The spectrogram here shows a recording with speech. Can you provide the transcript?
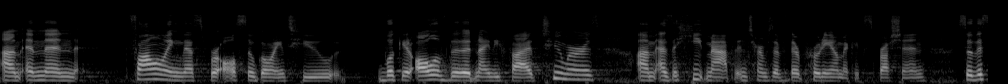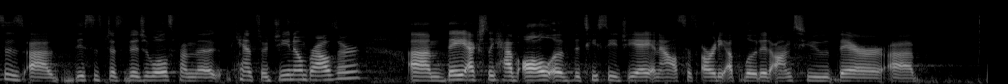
Um, and then following this, we're also going to look at all of the 95 tumors um, as a heat map in terms of their proteomic expression. So this is, uh, this is just visuals from the cancer genome browser. Um, they actually have all of the TCGA analysis already uploaded onto their, uh,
